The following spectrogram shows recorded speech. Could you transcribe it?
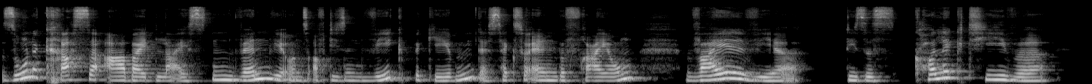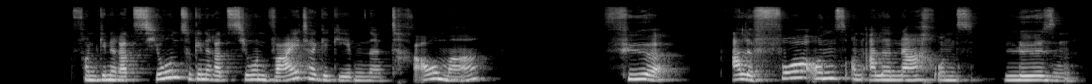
so eine krasse Arbeit leisten, wenn wir uns auf diesen Weg begeben der sexuellen Befreiung, weil wir dieses kollektive, von Generation zu Generation weitergegebene Trauma für alle vor uns und alle nach uns lösen.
